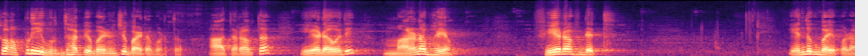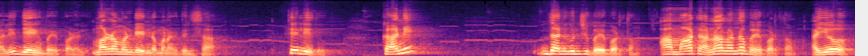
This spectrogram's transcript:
సో అప్పుడు ఈ వృద్ధాప్య భయం నుంచి బయటపడతావు. ఆ తర్వాత ఏడవది మరణ భయం. ఫియర్ ఆఫ్ డెత్ ఎందుకు భయపడాలి? దేనికి భయపడాలి? మరణం అంటే ఏంటో మనకు తెలుసా? తెలీదు. కానీ దాని గురించి భయపడతాం. ఆ మాట అనాలన్నా భయపడతాం. అయ్యో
